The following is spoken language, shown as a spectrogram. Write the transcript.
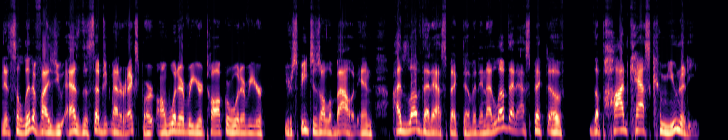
and it solidifies you as the subject matter expert on whatever your talk or whatever your, your speech is all about. And I love that aspect of it. And I love that aspect of the podcast community.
